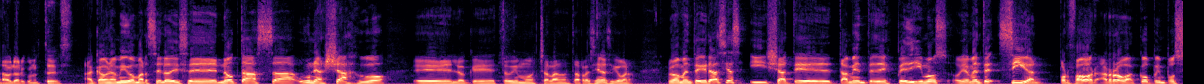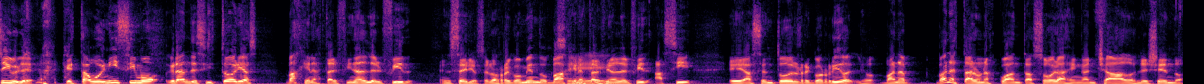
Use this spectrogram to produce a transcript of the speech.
hablar con ustedes. Acá un amigo Marcelo dice, no taza, un hallazgo, eh, lo que estuvimos charlando hasta recién, así que bueno, nuevamente gracias y ya te también te despedimos, obviamente sigan, por favor, arroba Copa Imposible, que está buenísimo, grandes historias, bajen hasta el final del feed, en serio, se los recomiendo, bajen Sí. hasta el final del feed, así eh, hacen todo el recorrido, van a, van a estar unas cuantas horas enganchados leyendo,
